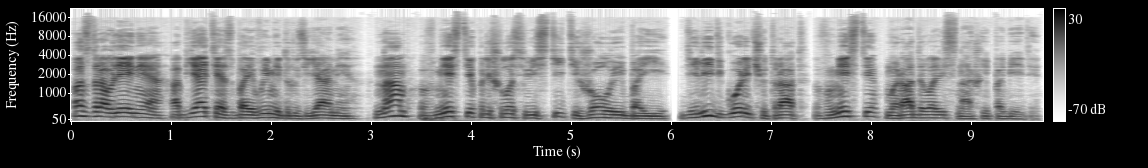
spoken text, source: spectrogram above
Поздравления, объятия с боевыми друзьями. Нам вместе пришлось вести тяжелые бои, делить горечь утрат. Вместе мы радовались нашей победе.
